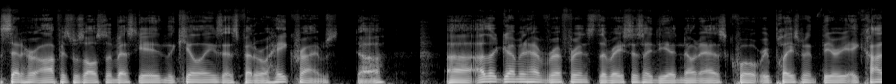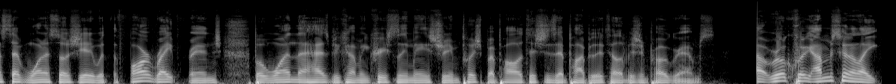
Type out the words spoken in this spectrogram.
said her office was also investigating the killings as federal hate crimes. Duh. Uh, other gunmen have referenced the racist idea known as, quote, replacement theory, a concept one associated with the far right fringe, but one that has become increasingly mainstream, pushed by politicians and popular television programs. Uh, real quick, I'm just going to like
